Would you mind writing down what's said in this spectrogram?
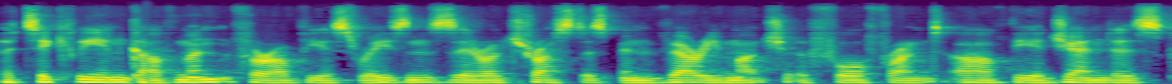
particularly in government for obvious reasons. Zero trust has been very much at the forefront of the agendas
